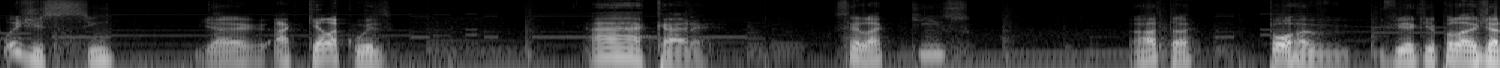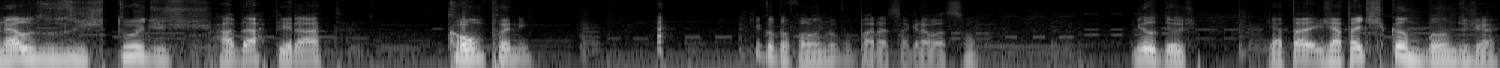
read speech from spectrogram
Hoje sim. E é aquela coisa. Ah, cara. Sei lá, que isso? Ah, tá. Porra, vi aqui pela janela dos estúdios Radar Pirata Company. O que, que eu tô falando? Eu vou parar essa gravação. Meu Deus, já tá, já tá descambando já.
